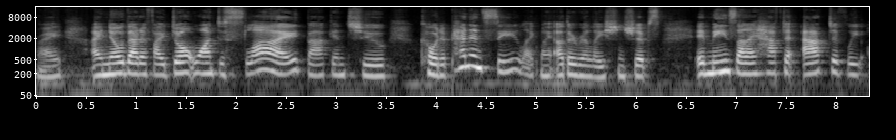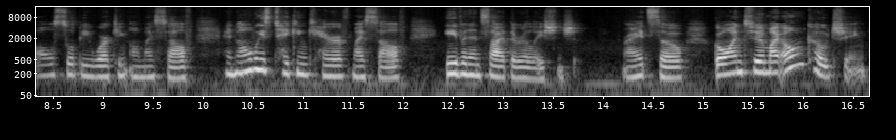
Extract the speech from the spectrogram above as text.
right? I know that if I don't want to slide back into codependency, like my other relationships, it means that I have to actively also be working on myself and always taking care of myself, even inside the relationship. Right, so going to my own coaching,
